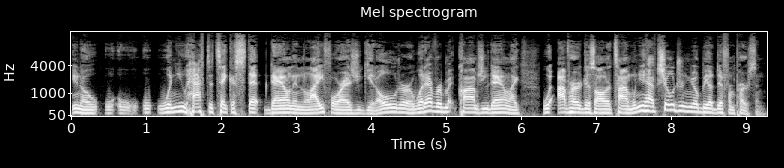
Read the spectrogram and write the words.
you know, w- w- when you have to take a step down in life or as you get older or whatever calms you down, like I've heard this all the time. When you have children, you'll be a different person,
